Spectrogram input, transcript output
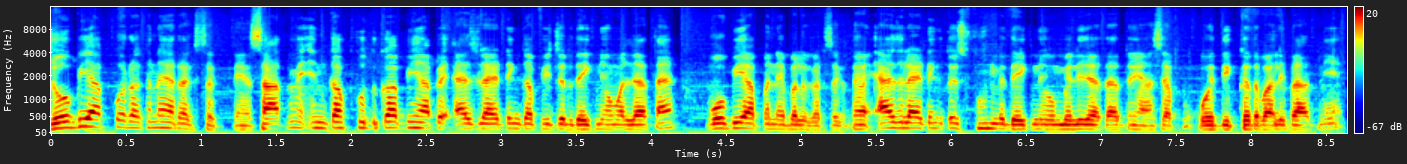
जो भी आपको रखना है रख सकते हैं। साथ में इनका खुद का भी यहाँ पे एज लाइटिंग का फीचर देखने को मिल जाता है, वो भी आप अनेबल कर सकते हैं। एज लाइटिंग तो इस फ़ोन में देखने को मिल जाता है तो यहाँ से आपको कोई दिक्कत वाली बात नहीं है।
